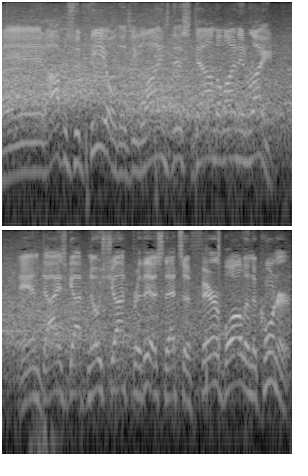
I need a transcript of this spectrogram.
And opposite field as he lines this down the line in right. And Dye's got no shot for this. That's a fair ball in the corner.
